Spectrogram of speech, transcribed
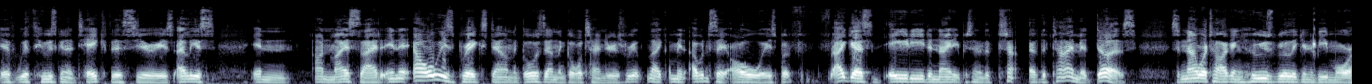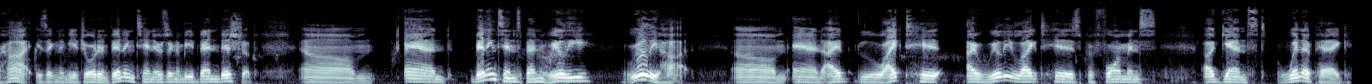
if with who's going to take this series? At least in on my side, and it always breaks down. It goes down the goaltenders. Like I mean, I wouldn't say always, but I guess eighty to ninety percent of the t- of the time it does. So now we're talking who's really going to be more hot? Is it going to be Jordan Binnington or is it going to be Ben Bishop? Um, and Binnington's been really really hot. Um, and I liked his. I really liked his performance against Winnipeg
